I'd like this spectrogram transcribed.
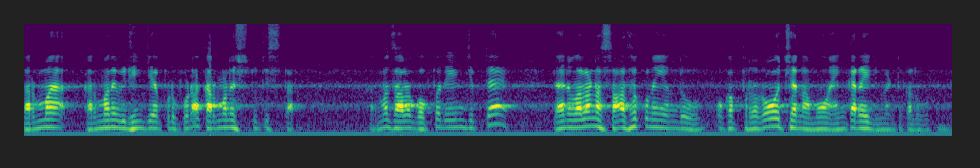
కర్మ కర్మను విధించేప్పుడు కూడా కర్మని స్థుతిస్తారు కర్మ చాలా గొప్పది ఏం చెప్తే దానివలన సాధకుని ఎందు ఒక ప్రరోచనము ఎంకరేజ్మెంట్ కలుగుతుంది.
